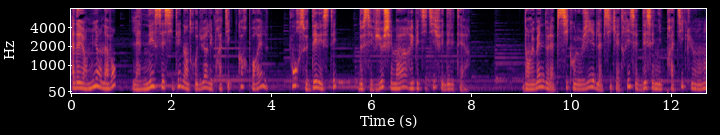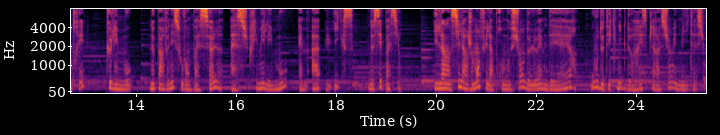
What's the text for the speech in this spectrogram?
a d'ailleurs mis en avant la nécessité d'introduire les pratiques corporelles pour se délester de ces vieux schémas répétitifs et délétères. Dans le domaine de la psychologie et de la psychiatrie, ces décennies de pratiques lui ont montré que les mots ne parvenaient souvent pas seuls à supprimer les mots M-A-U-X de ses patients. Il a ainsi largement fait la promotion de l'EMDR ou de techniques de respiration et de méditation.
